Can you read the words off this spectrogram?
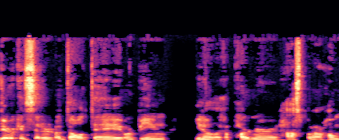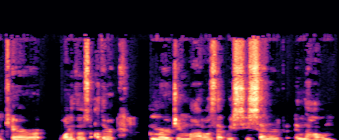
Have you ever considered adult day or being, you know, like a partner in hospital or home care or one of those other emerging models that we see centered in the home?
